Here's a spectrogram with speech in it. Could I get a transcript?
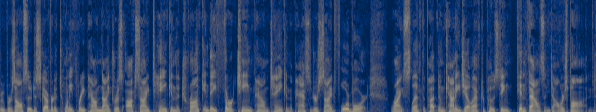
Troopers also discovered a 23 pound nitrous oxide tank in the trunk and a 13 pound tank in the passenger side floorboard. Rice left the Putnam County Jail after posting $10,000 bond.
